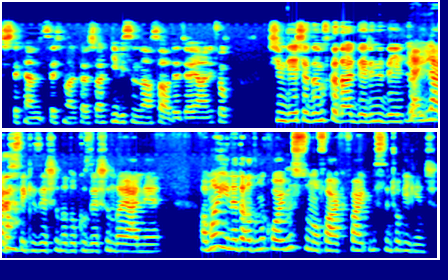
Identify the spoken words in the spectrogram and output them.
işte kendi seçme arkadaşlar gibisinden sadece yani çok şimdi yaşadığımız kadar derini değil Ya illa de. ki 8 yaşında 9 yaşında yani. Ama yine de adını koymuşsun o farkı fark etmişsin. Çok ilginç.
